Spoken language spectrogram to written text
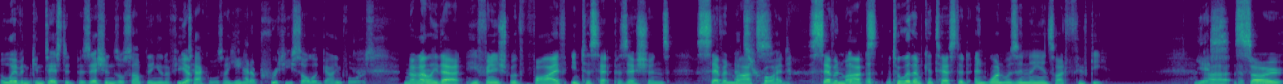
11 contested possessions or something and a few Yep. tackles. So he had a pretty solid game for us. Not only that, he finished with five intercept possessions, seven That's marks, right. seven marks, two of them contested, and one was in the inside fifty. Yes. Uh, so right.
